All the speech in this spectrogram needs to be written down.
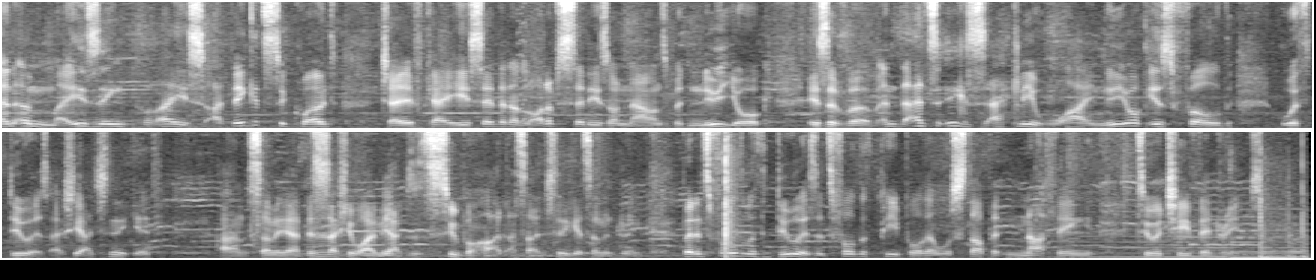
an amazing place. I think it's to quote JFK, he said that a lot of cities are nouns, but New York is a verb. And that's exactly why. New York is filled with doers. Actually, I just need to get um, something. Yeah, this is actually why I'm here, because it's super hot outside. I just need to get something to drink. But it's filled with doers. It's filled with people that will stop at nothing to achieve their dreams.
